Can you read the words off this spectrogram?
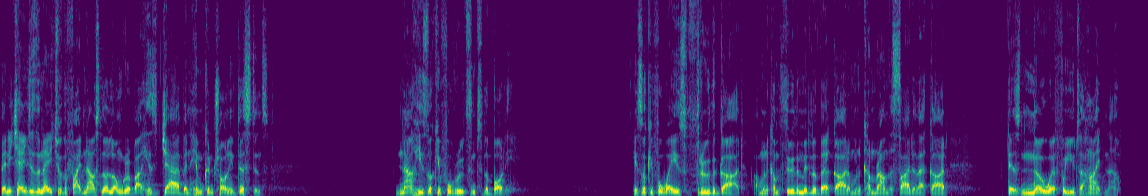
Then he changes the nature of the fight. Now it's no longer about his jab and him controlling distance. Now he's looking for routes into the body. He's looking for ways through the guard. I'm going to come through the middle of that guard. I'm going to come around the side of that guard. There's nowhere for you to hide now.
